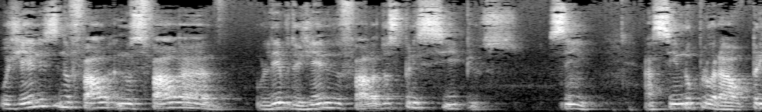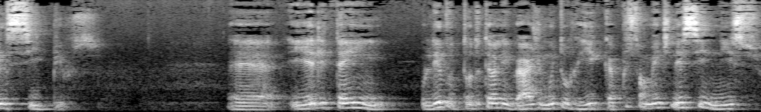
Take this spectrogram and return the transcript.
O Gênesis nos fala, nos fala, o livro do Gênesis fala dos princípios. Sim, assim no plural, princípios. É, e ele tem, o livro todo tem uma linguagem muito rica, principalmente nesse início,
